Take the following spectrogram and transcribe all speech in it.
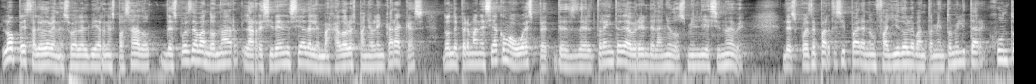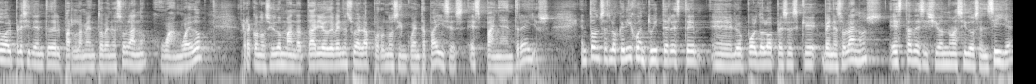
López salió de Venezuela el viernes pasado después de abandonar la residencia del embajador español en Caracas, donde permanecía como huésped desde el 30 de abril del año 2019, después de participar en un fallido levantamiento militar junto al presidente del Parlamento venezolano, Juan Guaidó, reconocido mandatario de Venezuela por unos 50 países, España entre ellos. Entonces, lo que dijo en Twitter este eh, Leopoldo López es que venezolanos, esta decisión no ha sido sencilla,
